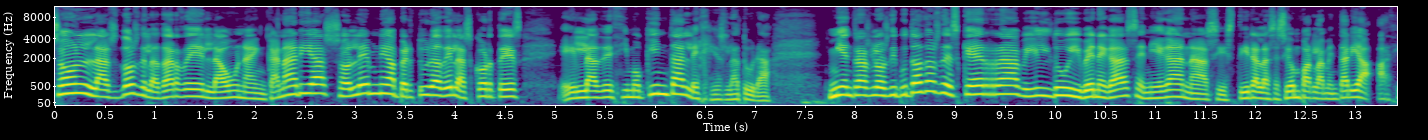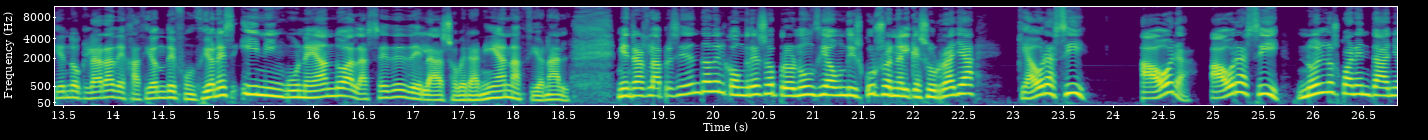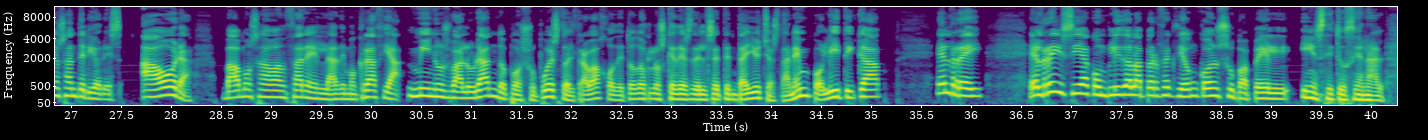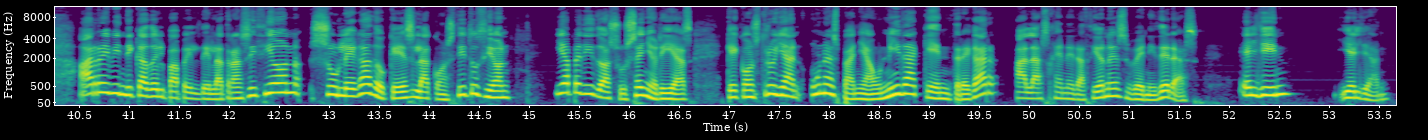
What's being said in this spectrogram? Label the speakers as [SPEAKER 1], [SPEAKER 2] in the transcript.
[SPEAKER 1] Son las 2 de la tarde, la una en Canarias, solemne apertura de las Cortes en la decimoquinta legislatura. Mientras los diputados de Esquerra, Bildu y Benegas se niegan a asistir a la sesión parlamentaria haciendo clara dejación de funciones y ninguneando a la sede de la soberanía nacional. Mientras la presidenta del Congreso pronuncia un discurso en el que subraya que ahora sí, ahora Ahora sí, no en los 40 años anteriores. Ahora vamos a avanzar en la democracia, minusvalorando, por supuesto, el trabajo de todos los que desde el 78 están en política. El rey, el rey sí ha cumplido a la perfección con su papel institucional. Ha reivindicado el papel de la transición, su legado que es la Constitución y ha pedido a sus señorías que construyan una España unida que entregar a las generaciones venideras. El yin y el yang.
